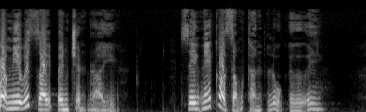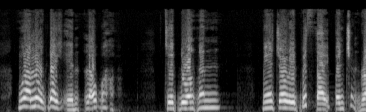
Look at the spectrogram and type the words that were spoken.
ว่ามีวิสัยเป็นเช่นไร สิ่งนี้ก็สำคัญลูกเอ๋ยเมื่อลูกได้เห็นแล้วว่าจิตดวงนั้น มีจริตวิสัยเป็นเช่นไร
